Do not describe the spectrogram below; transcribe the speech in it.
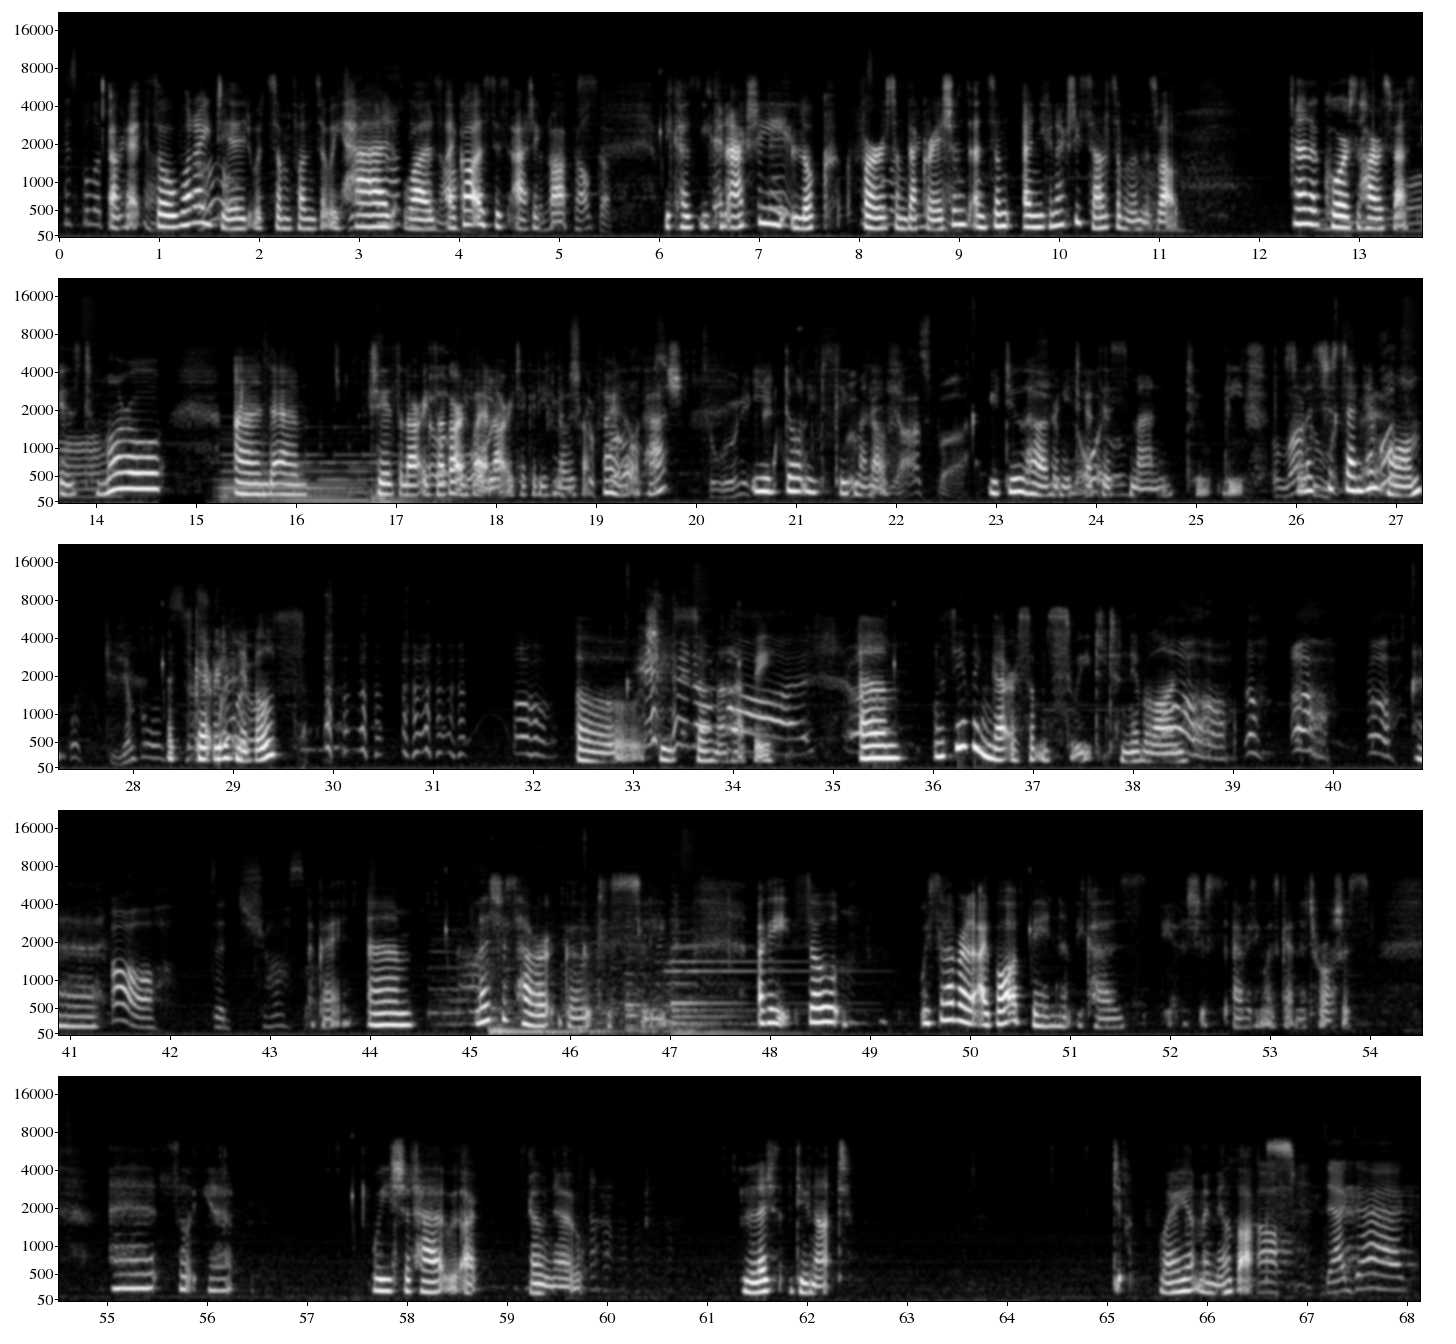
Okay, so what I Oh. did with some funds that we had was I got us this attic box because you can actually look for some decorations and some and you can actually sell some of them as well. And of course, the Harvest Fest is tomorrow, and um, today's the lottery, so I got her to buy a lottery ticket even though we've got very little cash. You don't need to sleep, my love. You do, however, need to get this man to leave. So let's just send him home. Let's get rid of Nibbles. Oh, she's so not happy. Um, let's see if we can get her something sweet to nibble on. Oh, oh, oh, oh, Uh, oh. Okay. Um, let's just have her go to sleep. Okay, so we still have our. I bought a bin because it was just everything was getting atrocious. Uh, so yeah, we should have. Uh, oh no. Let's do not. Do, why are you at my mailbox? Oh, dag dag.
